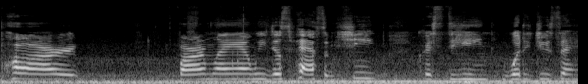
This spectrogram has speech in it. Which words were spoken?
part farmland. We just passed some sheep. Christine, what did you say?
